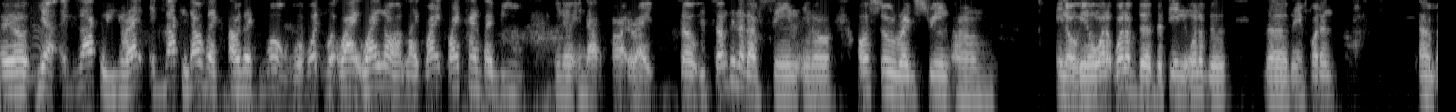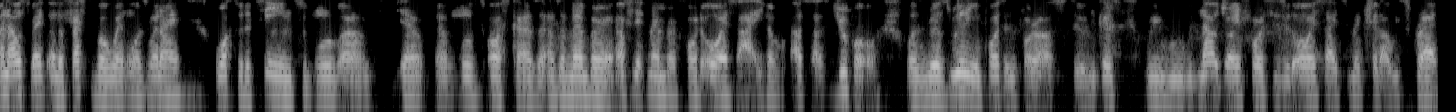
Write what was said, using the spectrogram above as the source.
You know, yeah, exactly, right, exactly. That was like, I was like, whoa, what, what, why, why not? Like, why, why can't I be, you know, in that part, right? So it's something that I've seen, you know, also registering, um, you know, you know, one, one of the, the thing, one of the, the, the important um, announcement on the festival when was when I worked with the team to move um, you know, uh, moved OSCA as a, as a member, affiliate member for the OSI, you know, as, as Drupal was, was really important for us too, because we, we would now join forces with OSI to make sure that we spread,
